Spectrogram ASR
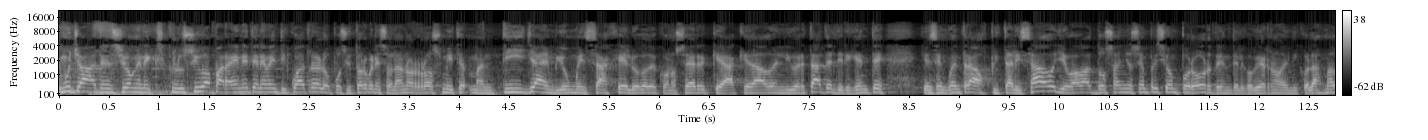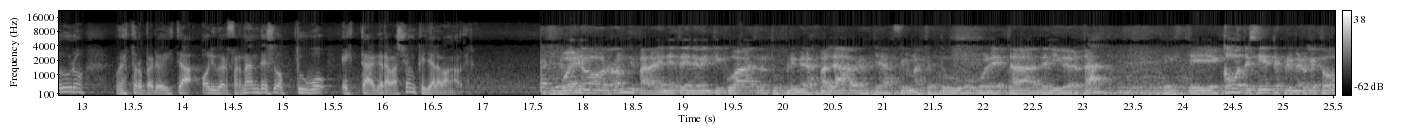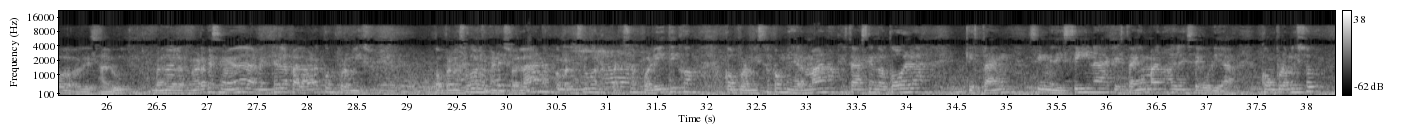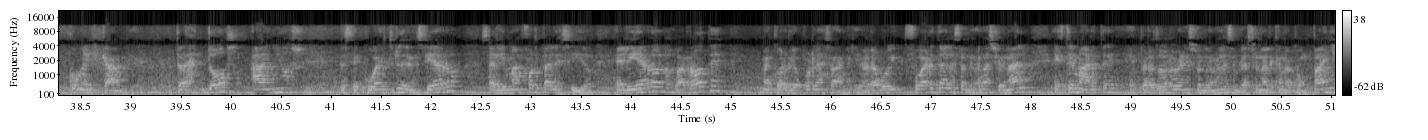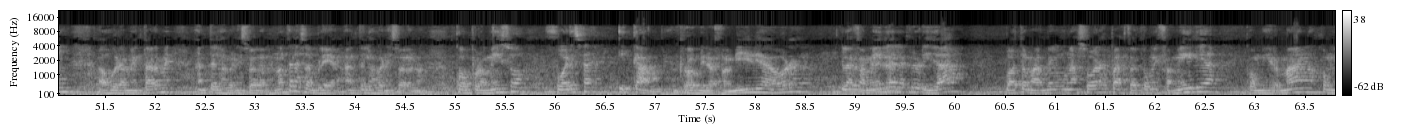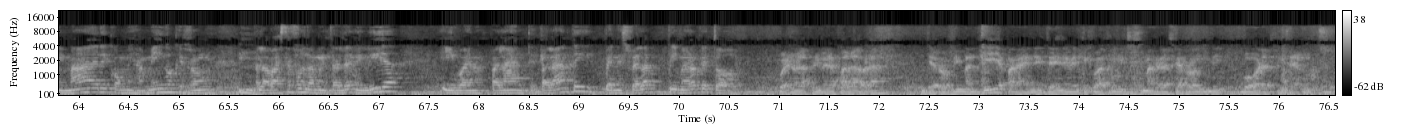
Y mucha atención en exclusiva para NTN 24. El opositor venezolano Rosmith Mantilla envió un mensaje luego de conocer que ha quedado en libertad. El dirigente, quien se encuentra hospitalizado, llevaba dos años en prisión por orden del gobierno de Nicolás Maduro. Nuestro periodista Oliver Fernández obtuvo esta grabación que ya la van a ver. Bueno, Rosmi, para NTN 24, tus primeras palabras, ya firmaste tu boleta de libertad. Este, ¿Cómo te sientes primero que todo de salud? Bueno, lo primero que se me viene a la mente es la palabra compromiso. Compromiso con los venezolanos, compromiso con los presos políticos, compromiso con mis hermanos que están haciendo cola, que están sin medicina, que están en manos de la inseguridad. Compromiso con el cambio. Tras dos años de secuestro y de encierro, salí más fortalecido. El hierro de los barrotes me corrió por la sangre. Y ahora voy fuerte a la Asamblea Nacional. Este martes espero a todos los venezolanos de la Asamblea Nacional que me acompañen a juramentarme ante los venezolanos. No ante la Asamblea, ante los venezolanos. Compromiso, fuerza y cambio. Romy, ¿la familia ahora? La familia es la prioridad. Voy a tomarme unas horas para estar con mi familia, con mis hermanos, con mi madre, con mis amigos, que son la base fundamental de mi vida. Y bueno, para adelante, para adelante y Venezuela primero que todo. Bueno, la primera palabra de Rosmi Mantilla para NTN 24. Muchísimas gracias, Rosmi, por atendernos.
